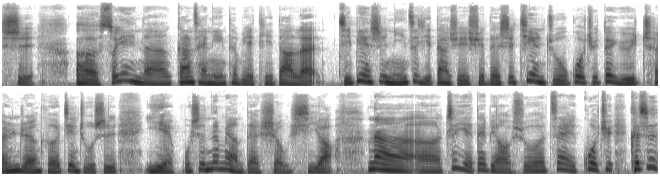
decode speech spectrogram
是，呃，所以呢，刚才您特别提到了，即便是您自己大学学的是建筑，过去对于成人和建筑师也不是那么样的熟悉哦。那呃，这也代表说，在过去，可是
